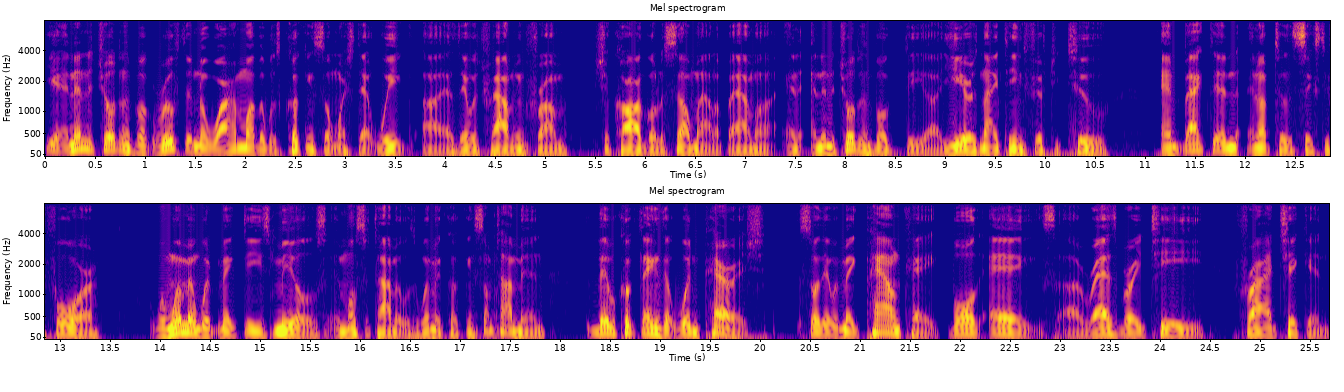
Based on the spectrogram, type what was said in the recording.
Yeah, and in the children's book, Ruth didn't know why her mother was cooking so much that week uh, as they were traveling from Chicago to Selma, Alabama. And, and in the children's book, the uh, year is 1952. And back then and up to the 64, when women would make these meals, and most of the time it was women cooking, sometimes men, they would cook things that wouldn't perish. So they would make pound cake, boiled eggs, uh, raspberry tea, fried chicken.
